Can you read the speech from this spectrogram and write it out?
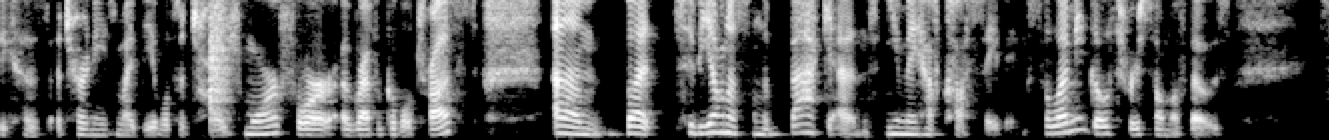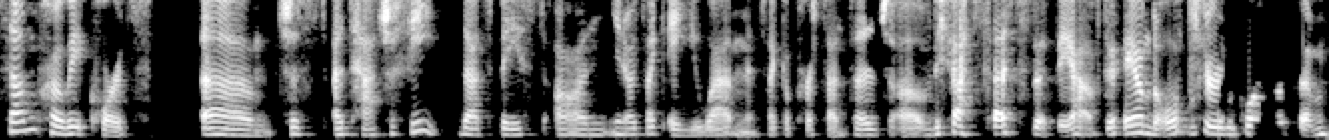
because attorneys might be able to charge more for a revocable trust. Um, but to be honest, on the back end, you may have cost savings. So let me go through some of those. Some probate courts um, just attach a fee that's based on, you know, it's like AUM. It's like a percentage of the assets that they have to handle through the court system.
